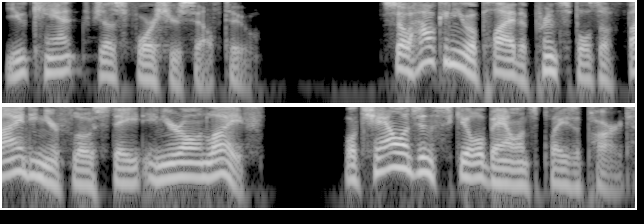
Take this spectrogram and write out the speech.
You can't just force yourself to. So, how can you apply the principles of finding your flow state in your own life? Well, challenge and skill balance plays a part.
